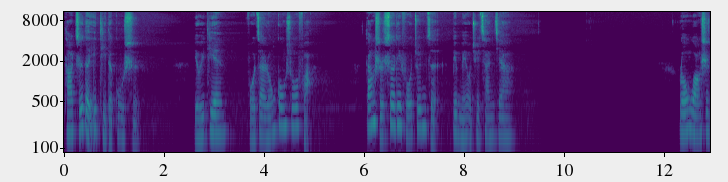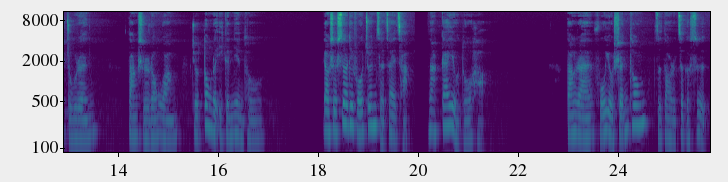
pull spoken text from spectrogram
他值得一提的故事：有一天，佛在龙宫说法，当时舍利弗尊者并没有去参加。龙王是主人，当时龙王就动了一个念头：要是舍利弗尊者在场，那该有多好！当然，佛有神通，知道了这个事，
